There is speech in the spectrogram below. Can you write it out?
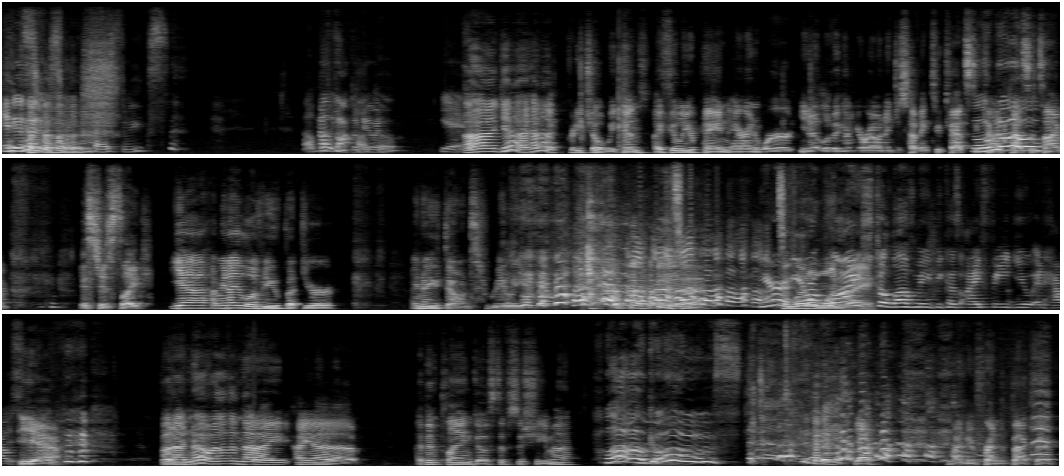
Yeah. answers for the past weeks. How How's about you, Paco doing? Yeah. Uh, yeah, I had a pretty chill weekend. I feel your pain, Aaron. Where you know living on your own and just having two cats to Oh, kind of pass the time. It's just like, yeah, I mean, I love you, but you're. I know you don't really. you're It's a you're little one obliged way. to love me because I feed you and house you. Yeah. But uh, no, other than that, I I uh, I've been playing Ghost of Tsushima. oh, ghost. yeah, my new friend back there.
